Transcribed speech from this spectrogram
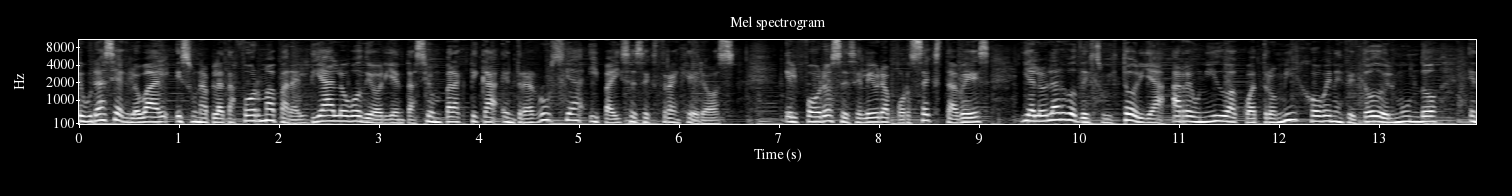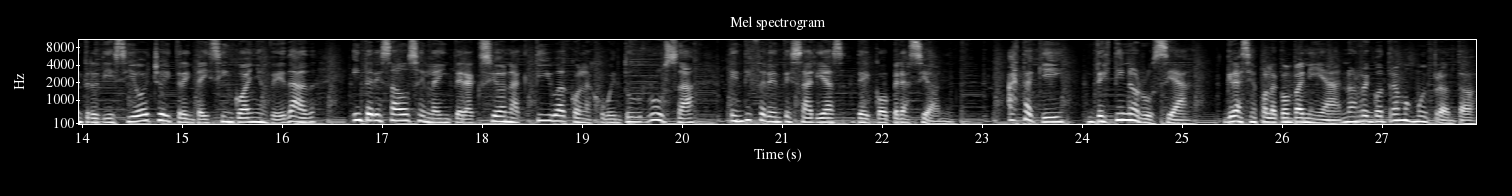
Eurasia Global es una plataforma para el diálogo de orientación práctica entre Rusia y países extranjeros. El foro se celebra por sexta vez y a lo largo de su historia ha reunido a 4.000 jóvenes de todo el mundo entre 18 y 35 años de edad interesados en la interacción activa con la juventud rusa en diferentes áreas de cooperación. Hasta aquí, Destino Rusia. Gracias por la compañía. Nos reencontramos muy pronto.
